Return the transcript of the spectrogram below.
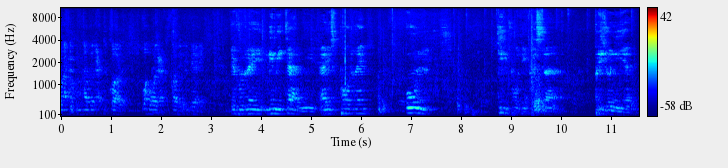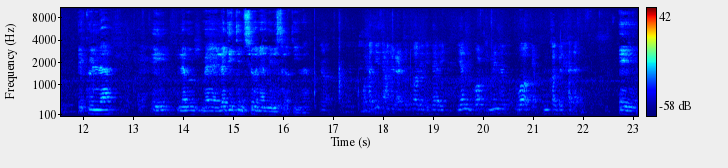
واحد من هذا الاعتقال وهو الاعتقال الإداري E vorrei limitarmi a esporre un tipo di questa prigionia e quella è la, la detenzione amministrativa. وحديث عن الاعتقال الإداري ينبع من الواقع من قلب الحدث E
